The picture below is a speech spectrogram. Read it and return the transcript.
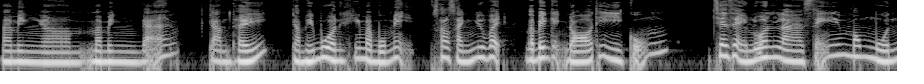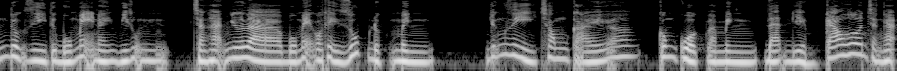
mà mình ờ, mà mình đã cảm thấy cảm thấy buồn khi mà bố mẹ so sánh như vậy. Và bên cạnh đó thì cũng chia sẻ luôn là sẽ mong muốn được gì từ bố mẹ này. Ví dụ chẳng hạn như là bố mẹ có thể giúp được mình những gì trong cái ờ, công cuộc là mình đạt điểm cao hơn chẳng hạn.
